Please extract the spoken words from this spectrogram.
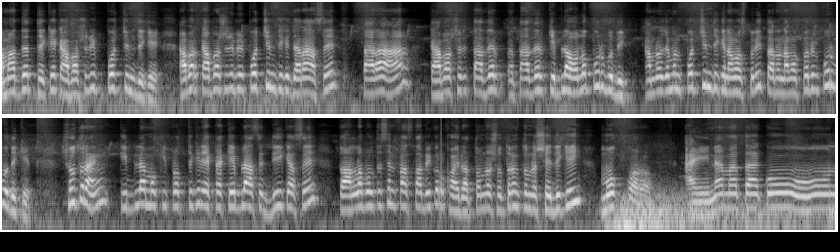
আমাদের থেকে কাবা শরীফ পশ্চিম দিকে। আবার কাবা শরীফের পশ্চিম দিকে যারা আছে, তারা কাবা শরীফ তাদের তাদের কিবলা হলো পূর্ব দিক। আমরা যেমন পশ্চিম দিকে নামাজ পড়ি, তারা নামাজ পড়বে পূর্ব দিকে। সুতরাং কিবলামুখী প্রত্যেকেরই একটা কেবলা আছে, দিক আছে। তো আল্লাহ বলতেছেন পাঁচ তাবিকুল খয়রাত। তোমরা, সুতরাং তোমরা সেদিকেই মুখ করো। আইনা মাতা কোন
